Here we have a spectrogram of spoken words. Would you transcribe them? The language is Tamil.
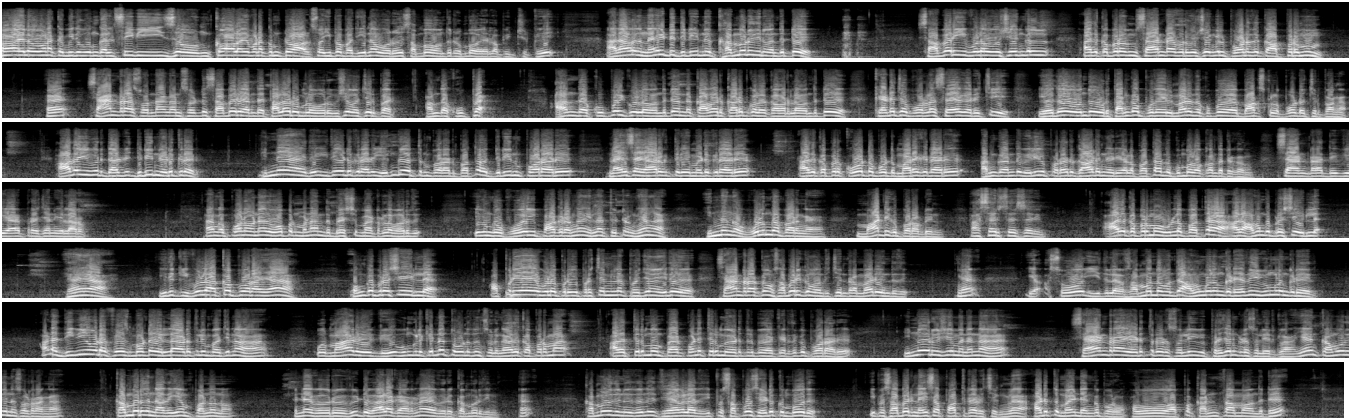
ஹலோ வணக்கம். இது உங்கள் சிவி ஜோன் காலை வணக்கம் டு ஆல் ஸோ இப்போ பார்த்தீங்கன்னா ஒரு சம்பவம் வந்து ரொம்ப வைரலாக போயிட்டுருக்கு அதாவது நைட்டு திடீர்னு கமருதீன் வந்துட்டு சபரி இவ்வளோ விஷயங்கள் அதுக்கப்புறம் சாண்ட்ரா ஒரு விஷயங்கள் போனதுக்கு அப்புறமும் சாண்ட்ரா சொன்னாங்கன்னு சொல்லிட்டு சபரி அந்த தலை ரூமில் ஒரு விஷயம் வச்சுருப்பார். அந்த குப்பை. அந்த குப்பைக்குள்ளே வந்துட்டு அந்த கவர் கருப்பு கலர் கவரில் வந்துட்டு கிடைச்ச பொருளை சேகரித்து ஏதோ வந்து ஒரு தங்க புதையல் மாதிரி அந்த குப்பை பாக்ஸ்குள்ளே போட்டு வச்சுருப்பாங்க. அதை இவர் திடீர்னு எடுக்கிறார். என்ன இது? இதை எடுக்கிறாரு. எங்கே எடுத்துன்னு போகிறாரு பார்த்தா திடீர்னு போகிறாரு நைஸாக யாருக்கும் தெரியாமல் எடுக்கிறாரு. அதுக்கப்புறம் கோட்டை போட்டு மறைக்கிறாரு. அங்கேருந்து வெளியே போகிறாரு கார்டன் ஏரியாவில் பார்த்தா அந்த கும்பல் உட்காந்துட்டு இருக்காங்க. சாண்ட்ரா திவ்யா பிரஜன் எல்லாரும். அங்கே போன உடனே அதை ஓப்பன் பண்ணால் அந்த ப்ரஷ் மேட்டர்லாம் வருது. இவங்க போய் பார்க்குறாங்க. எல்லாம் திட்டுறாங்க. ஏங்க என்னங்க ஒழுங்காக பாருங்கள் மாட்டிக்க போகிறோம் அப்படின்னு. ஆ சரி சரி சரி. அதுக்கப்புறமா உள்ளே பார்த்தா அது அவங்க ப்ரெஷ்ஷே இல்லை. ஏயா இதுக்கு இவ்வளோ அக்க போகிறாயா உங்கள் ப்ரெஷ்ஷே இல்லை. அப்படியே இவ்வளோ பெரிய பிரச்சனை இல்லை. பிரச்சனை இது சாண்ட்ராக்கும் சபரிக்கும் வந்துச்சுன்ற மாதிரி இருந்தது. ஸோ இதில் சம்மந்தம் வந்து அவங்களும் கிடையாது இவங்களும் கிடையாது. ஆனால் திவ்யாவோட ஃபேஸ் மட்டும் எல்லா இடத்துலையும் பார்த்தீங்கன்னா ஒரு மாதிரி இருக்குது உங்களுக்கு என்ன தோணுதுன்னு சொல்லுங்கள் அதுக்கப்புறமா அதை திரும்பவும் பேக் பண்ணி திரும்ப எடுத்துகிட்டு போய் வைக்கிறதுக்கு போகிறாரு இன்னொரு விஷயம் என்னென்னா சாண்ட்ரா எடுத்துகிட்டு வர சொல்லி பிரஜன் கிட்ட சொல்லியிருக்கலாம். ஏன் கமருதீன் சொல்கிறாங்க கமருதீன் அதை ஏன் பண்ணணும்? என்ன ஒரு வீட்டு வேலைக்காரனா இவர் கமருதீன்? ஆ? கமருதீன் இது வந்து தேவையில்லாதது. இப்போ சப்போஸ் எடுக்கும்போது இப்போ சபரி நைஸாக பார்த்துட்டாரு வச்சுங்களேன் அடுத்த மைண்ட் எங்கே போகிறோம் ஓ அப்போ கன்ஃபார்மாக வந்துட்டு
